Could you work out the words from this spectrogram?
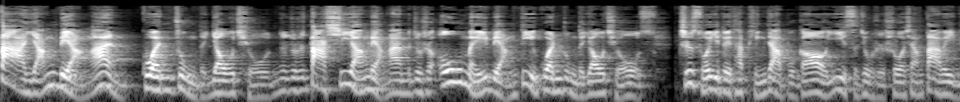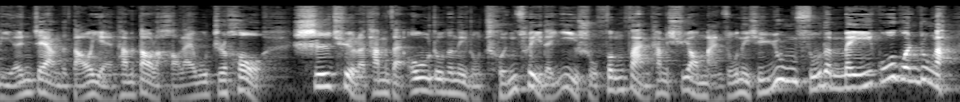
大洋两岸观众的要求，那就是大西洋两岸嘛，就是欧美两地观众的要求。之所以对他评价不高，意思就是说，像大卫·里恩这样的导演，他们到了好莱坞之后，失去了他们在欧洲的那种纯粹的艺术风范，他们需要满足那些庸俗的美国观众啊。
